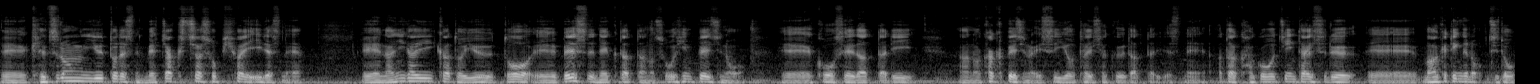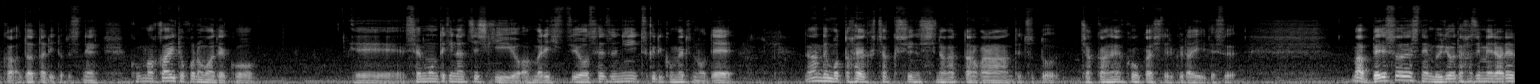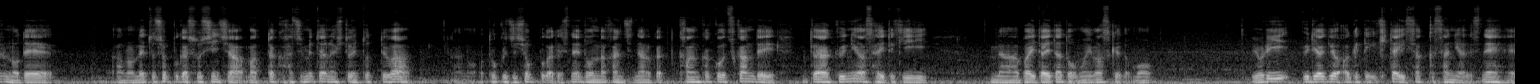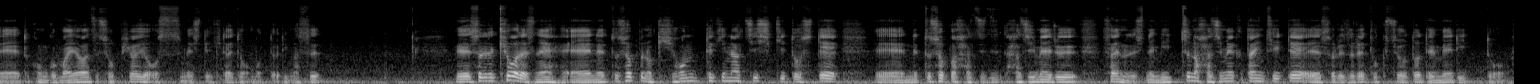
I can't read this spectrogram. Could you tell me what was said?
えー、結論言うとですね、めちゃくちゃショッピファイいいですね。えー、何がいいかというと、えベースでネックだったの商品ページの、え構成だったり、あの各ページの SEO 対策だったりですね、あとは過去落ちに対する、えー、マーケティングの自動化だったりとですね、細かいところまでこう、えー、専門的な知識をあんまり必要せずに作り込めるので、なんでもっと早く着手しなかったのかななんてちょっと若干ね、後悔してるくらいです。まあ、ベースはですね、無料で始められるので、あのネットショップが初心者、全く初めての人にとってはあの、独自ショップがですねどんな感じなのか感覚をつかんでいただくには最適な媒体だと思いますけどもより売り上げを上げていきたい作家さんにはですね、えー、と今後迷わずショッピファイをお勧めしていきたいと思っております。えー、それで今日はですね、えー、ネットショップの基本的な知識として、えー、ネットショップを始める際のですね、3つの始め方について、えそれぞれ特徴とデメリット、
